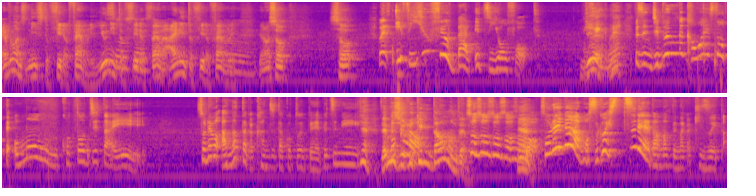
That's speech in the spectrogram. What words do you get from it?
Everyone needs to feed a family. You need to So, feed so, a so. family. I need to feed a family. うん You know, so so But if you feel bad, it's your fault. I Yeah, think ね別に自分がかわいそうって思うこと自体 それをあなたが感じたことで別に Yeah, that means you're だから looking down on them. そうそうそうそうそう、Yeah. それがもうすごい失礼だなってなんか気づいた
